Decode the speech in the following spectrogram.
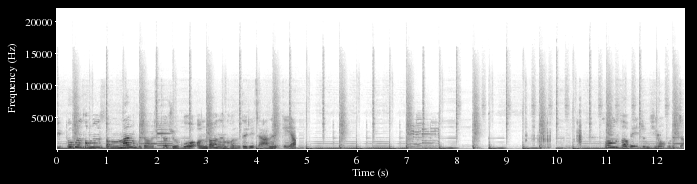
윗부분 속눈썹만 고정을 시켜주고 언더는 건드리지 않을게요. 속눈썹이 좀 길어 보이죠?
